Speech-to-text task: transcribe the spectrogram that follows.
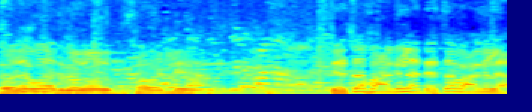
बरोबर बरोबर समजले त्याचा भागला त्याचा भागला.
